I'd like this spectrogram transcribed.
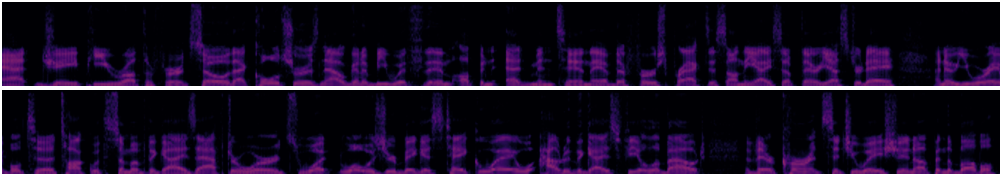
at JP Rutherford. So that culture is now going to be with them up in Edmonton. They have their first practice on the ice up there yesterday. I know you were able to talk with some of the guys afterwards. What what was your biggest takeaway? How do the guys feel about their current situation up in the bubble?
